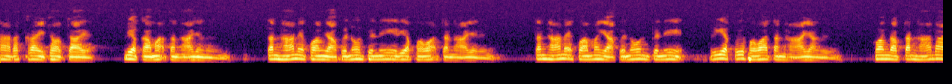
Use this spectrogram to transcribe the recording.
น่ารักใคร่ชอบใจ เรียกกามะตัณหาอย่างหนึ่ง ตัณหาในความอยากเป็นโน้นเป็นนี้เรียกภาวะตัณหาอย่างหนึ่ง ตัณหาในความไม่อยากเป็นโน้นเป็นนี้เรียกวิภาวะตัณหาอย่างหนึ่ง ความดับตัณหาได้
